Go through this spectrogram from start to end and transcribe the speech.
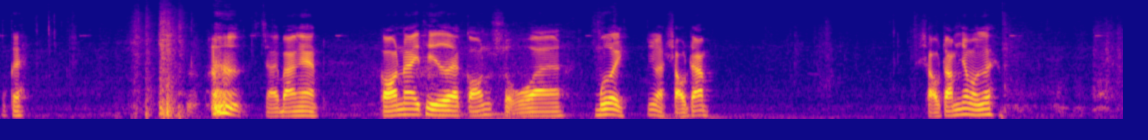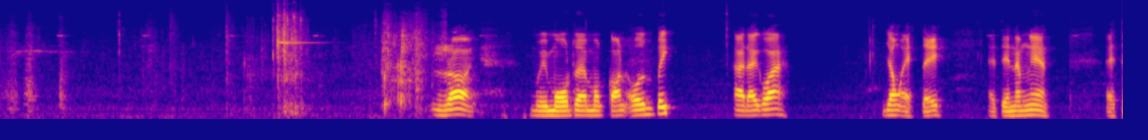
ok. Trái 3 ngàn. Con này thì là con số 10 à, như là 600 600 nha mọi người. Rồi 11 là một con Olympic. À đây qua. Dòng ST ST 5 ngàn. ST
